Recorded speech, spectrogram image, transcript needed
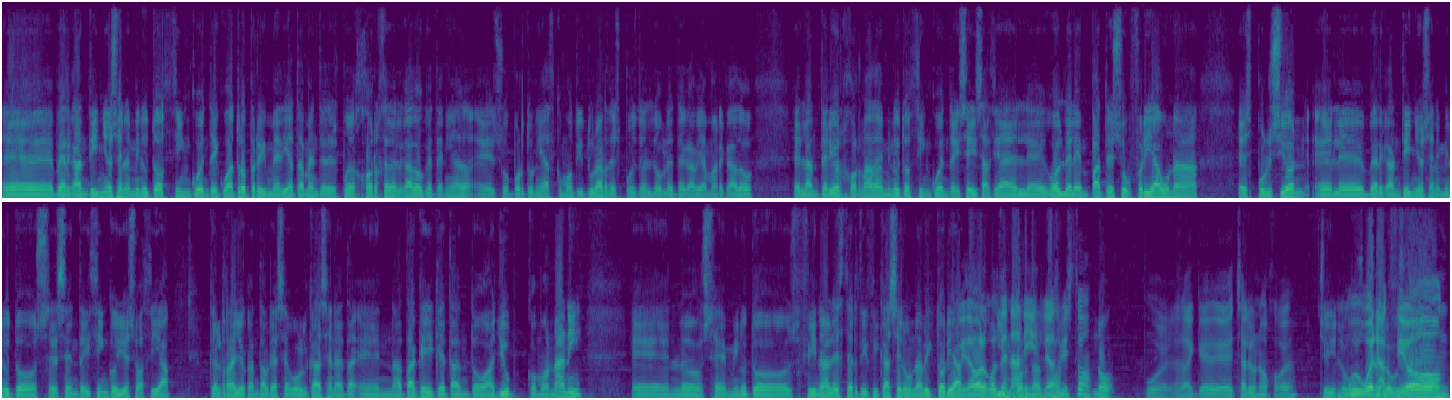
eh, Bergantiños en el minuto 54, pero inmediatamente después Jorge Delgado, que tenía eh, su oportunidad como titular después del doblete que había marcado en la anterior jornada, en minuto 56 hacía el gol del empate, sufría una expulsión el Bergantiños en el minuto 65 y eso hacía que el Rayo Cantabria se volcase en, ataque y que tanto Ayub como Nani eh, en los eh, minutos finales certificasen una victoria. Cuidado al gol de Nani, ¿le has visto? No. Pues hay que echarle un ojo, ¿eh? Sí, Muy buena acción,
